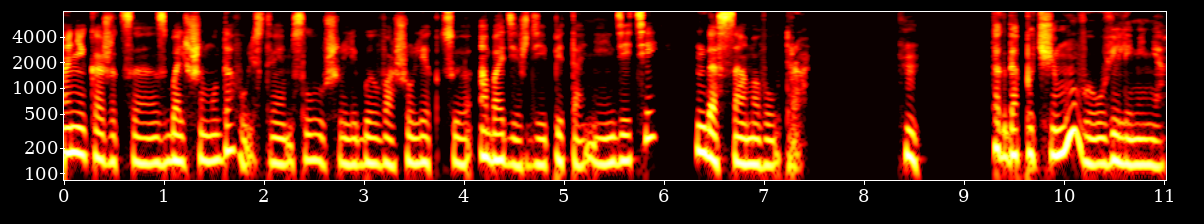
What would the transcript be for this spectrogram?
Они, кажется, с большим удовольствием слушали бы вашу лекцию об одежде и питании детей до самого утра». «Хм, тогда почему вы увели меня?»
